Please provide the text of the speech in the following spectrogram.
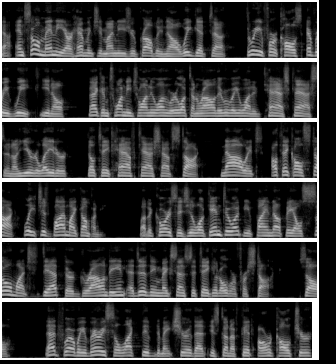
Yeah, and so many are hemorrhaging money, as you probably know. We get uh, three or four calls every week. You know, back in 2021, we are looking around, everybody wanted cash, cash. And a year later, they'll take half cash, half stock. Now it's, I'll take all stock. Please just buy my company. But of course, as you look into it, you find out they owe so much debt, they're grounding. It doesn't even make sense to take it over for stock. So that's where we're very selective to make sure that it's going to fit our culture.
